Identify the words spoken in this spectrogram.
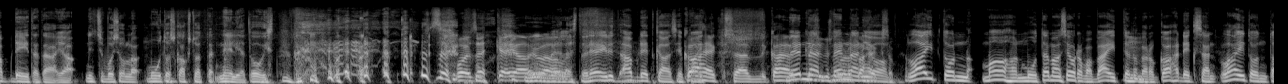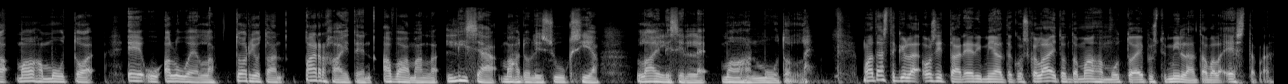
updateata ja nyt se voisi olla muutos 2014. Se voisi ehkä ihan Mun hyvä mielestä. Ei nyt updatekaan se. Kahdeksan. Kah- Mennään, mennään joo. kahdeksan. Laiton maahanmuutto, tämä on seuraava väitte mm. numero kahdeksan. Laitonta maahanmuuttoa EU-alueella torjutaan parhaiten avaamalla lisää mahdollisuuksia lailliselle maahanmuutolle. Mä oon tästä kyllä osittain eri mieltä, koska laitonta maahanmuuttoa ei pysty millään tavalla estämään.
